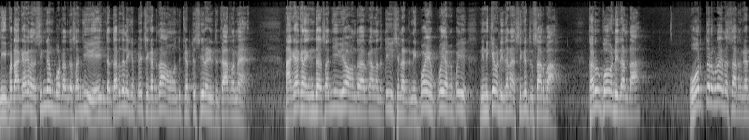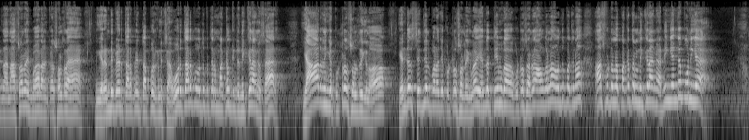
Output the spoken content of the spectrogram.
நீ இப்போ நான் கேட்குற சிங்கம் போட்ட அந்த சஞ்சீவி இந்த தருதலைங்க பேச்சு கட்டு தான் அவன் வந்து கெட்டு சீரழிறதுக்கு காரணமே. நான் கேட்குறேன் இந்த சஞ்சீவியோ அந்த இருக்கான் அந்த டிவி சில்லாட்டு நீ போய் போய் அங்கே போய் நீ நிற்க வேண்டியது தானே சிங்கத்துக்கு சார்பா? கரூர் போக வேண்டியதான்டா ஒருத்தர் கூட இல்லை சார் கேட்டேன் நான் சொல்கிறேன் இப்போ நான் சொல்கிறேன் நீங்கள் ரெண்டு பேர் தரப்புலையும் தப்பு இருக்குன்னு ஒரு தரப்பு வந்து பார்த்தீங்கன்னா மக்கள்கிட்ட நிற்கிறாங்க சார். யார் நீங்கள் குற்றம் சொல்கிறீங்களோ எந்த செந்தில் பாலாஜி குற்றம் சொல்கிறீங்களோ எந்த திமுக குற்றம் சொல்கிறீங்களோ அவங்கெல்லாம் வந்து பார்த்தீங்கன்னா ஹாஸ்பிட்டலில் பக்கத்தில் நிற்கிறாங்க நீங்கள் எங்கே போனீங்க?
